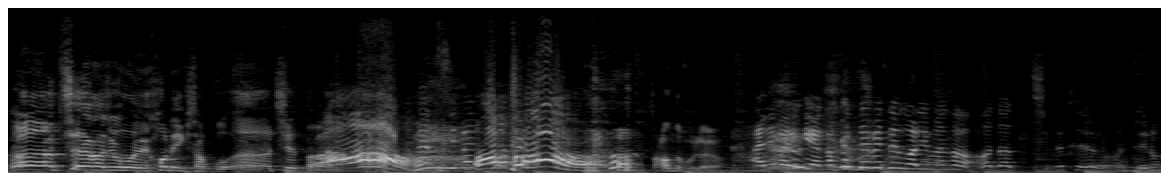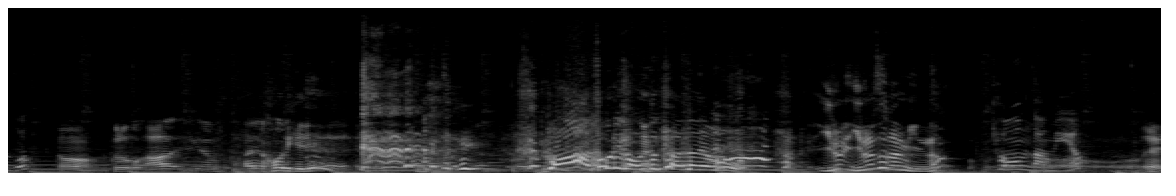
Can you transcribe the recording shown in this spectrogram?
아 취해가지고 허리 잡고 아 취했다. 아파 사운드 불려요. 아니면 이렇게 약간 비틀비틀거리면서 어 나 집에 데려가지고 이런 거? 어 그리고 아, 아 허리 길. 아 소리가 어떻게 안 나냐고 이런 이런 사람이 있나? 경험담이에요? 어, 네.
